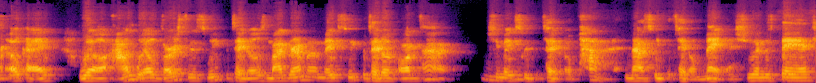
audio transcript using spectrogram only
Okay. Well, I'm well versed in sweet potatoes. My grandma makes sweet potatoes all the time. She makes sweet potato pie, not sweet potato mash. You understand?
